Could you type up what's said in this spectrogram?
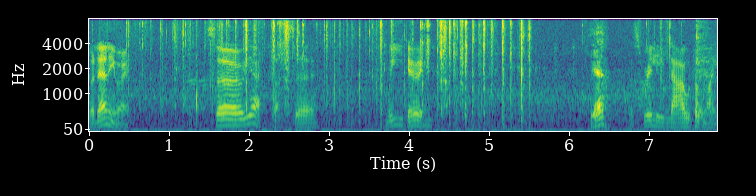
But anyway. So, yeah, that's, uh, what are you doing? yeah. That's really loud on my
